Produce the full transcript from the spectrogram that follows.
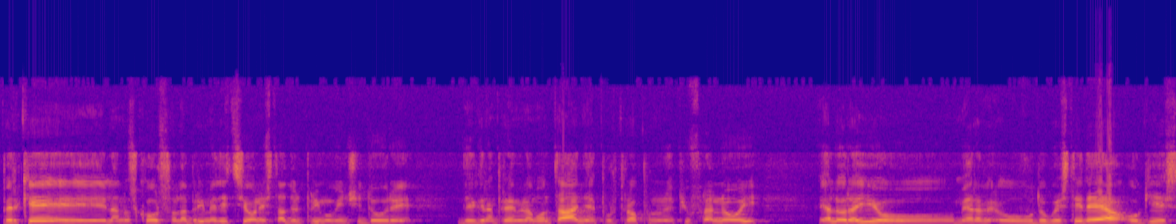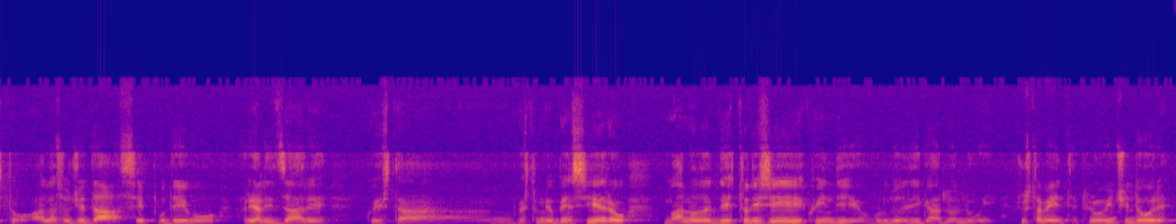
perché l'anno scorso, alla prima edizione, è stato il primo vincitore del Gran Premio della Montagna e purtroppo non è più fra noi e allora io ho avuto questa idea, ho chiesto alla società se potevo realizzare questa, questo mio pensiero, ma hanno detto di sì e quindi ho voluto dedicarlo a lui. Giustamente, il primo vincitore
